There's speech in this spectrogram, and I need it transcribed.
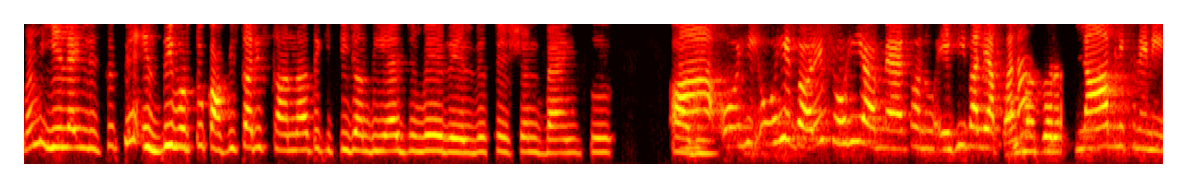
ਮੈਮ ਇਹ ਲਾਈਨ ਲਿਖ ਸਕਦੇ ਹਾਂ ਇਸ ਦੀ ਵਰਤੋਂ ਕਾਫੀ ਸਾਰੀ ਸਥਾਨਾਂ ਤੇ ਕੀਤੀ ਜਾਂਦੀ ਹੈ ਜਿਵੇਂ ਰੇਲਵੇ ਸਟੇਸ਼ਨ ਬੈਂਕ ਆਦਿ ਹਾਂ ਉਹੀ ਉਹੀ ਗੌਰਿਸ਼ ਉਹੀ ਆ ਮੈਂ ਤੁਹਾਨੂੰ ਇਹੀ ਵਾਲੇ ਆਪਾਂ ਨਾ ਲਾਭ ਲਿਖਣੇ ਨੇ।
